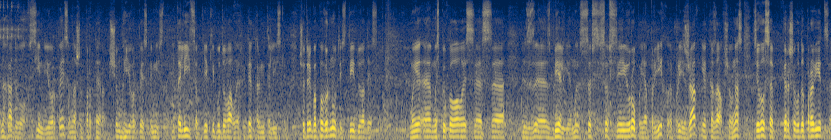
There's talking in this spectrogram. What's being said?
і нагадував всім європейцям, нашим партнерам, що ми європейське місто, італійцям, які будували архітекторам італійським, що треба повернутися, йти до Одеси. Ми, е, ми спілкувалися з, з, з Бельгією, ми з, з всієї Європи. Я приїхав, приїжджав і казав, що у нас з'явився перший водопровід. Це,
